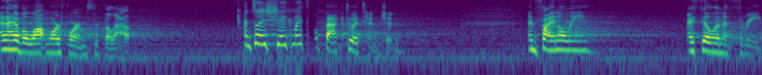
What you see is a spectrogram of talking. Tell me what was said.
And I have a lot more forms to fill out. And so I shake myself back to attention. And finally, I fill in a three.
